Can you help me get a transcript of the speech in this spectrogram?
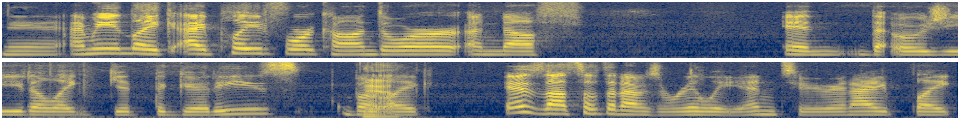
Yeah, I mean, like I played Fort Condor enough in the OG to like get the goodies, but Yeah. like it's not something I was really into, and I like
